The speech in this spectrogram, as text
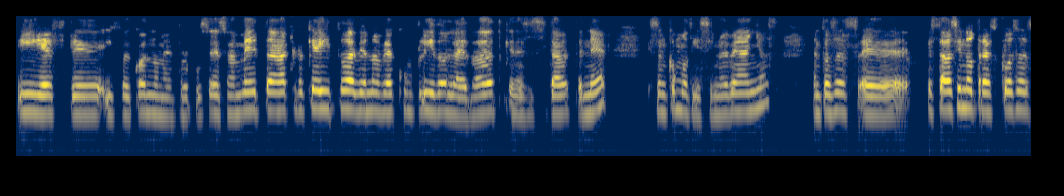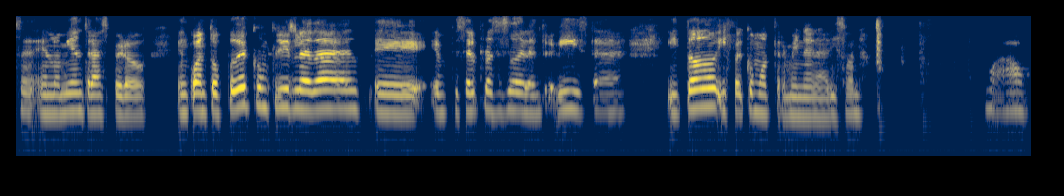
Y este y fue cuando me propuse esa meta. Creo que ahí todavía no había cumplido la edad que necesitaba tener que son como 19 años. Entonces eh, estaba haciendo otras cosas en, lo mientras pero en cuanto pude cumplir la edad eh, empecé el proceso de la entrevista y todo y fue como terminé en Arizona. Wow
